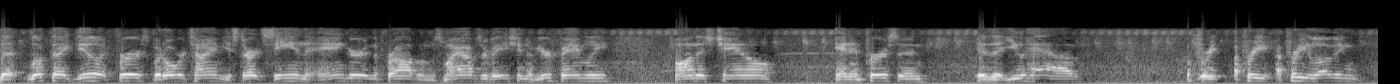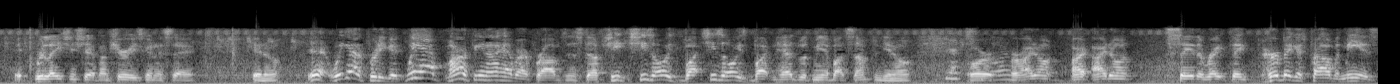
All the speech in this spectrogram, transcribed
that looked ideal at first, but over time you start seeing the anger and the problems. My observation of your family on this channel and in person is that you have pretty, a pretty, a pretty loving relationship. I'm sure he's going to say, you know, yeah, we got a pretty good. We have Marfie and I have our problems and stuff. She, she's always but she's always butting heads with me about something, you know, That's or or I don't I, I don't say the right thing. Her biggest problem with me is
